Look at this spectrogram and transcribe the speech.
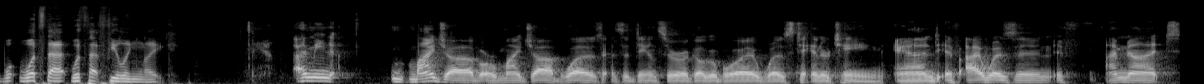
What's that? What's that feeling like? I mean, my job or my job was as a dancer a go-go boy was to entertain. And if I wasn't, if I'm not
